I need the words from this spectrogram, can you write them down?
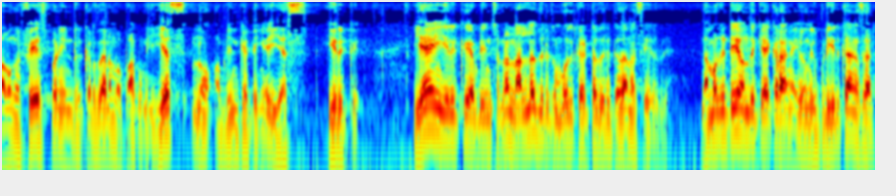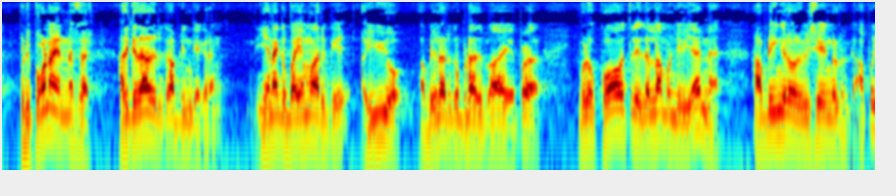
அவங்க ஃபேஸ் பண்ணிட்டு இருக்கிறத நம்ம பார்க்க முடியும். எஸ் நோ அப்படின்னு கேட்டீங்க எஸ் இருக்குது ஏன் இருக்குது அப்படின்னு சொன்னால் நல்லது இருக்கும்போது கெட்டது இருக்க தானே செய்யுது. நம்மகிட்டயே வந்து கேட்குறாங்க இவங்க இப்படி இருக்காங்க சார். இப்படி போனால் என்ன சார்? அதுக்கு ஏதாவது இருக்கா? அப்படின்னு கேட்குறாங்க எனக்கு பயமாக இருக்குது ஐயோ அப்படிலாம் இருக்கக்கூடாதுப்பா. எப்போ இவ்வளோ கோவத்தில் இதெல்லாம் பண்ணுவியா என்ன? அப்படிங்கிற ஒரு விஷயங்கள் இருக்குது அப்போ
